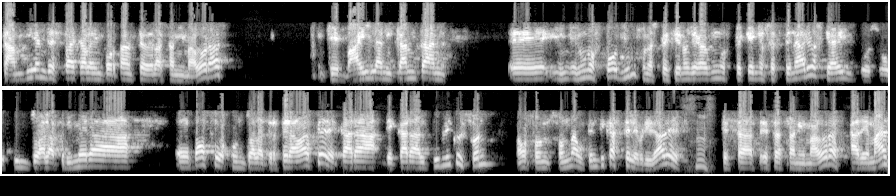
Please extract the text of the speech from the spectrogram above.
También destaca la importancia de las animadoras, que bailan y cantan eh, en, unos podiums, una especie, no llegan unos pequeños escenarios que hay pues junto a la primera eh, base o junto a la tercera base de cara, de cara al público y son son, son auténticas celebridades esas, esas animadoras. Además,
